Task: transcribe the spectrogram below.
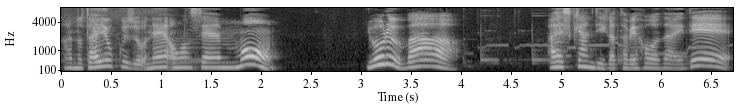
あの大浴場ね温泉も夜はアイスキャンディーが食べ放題で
